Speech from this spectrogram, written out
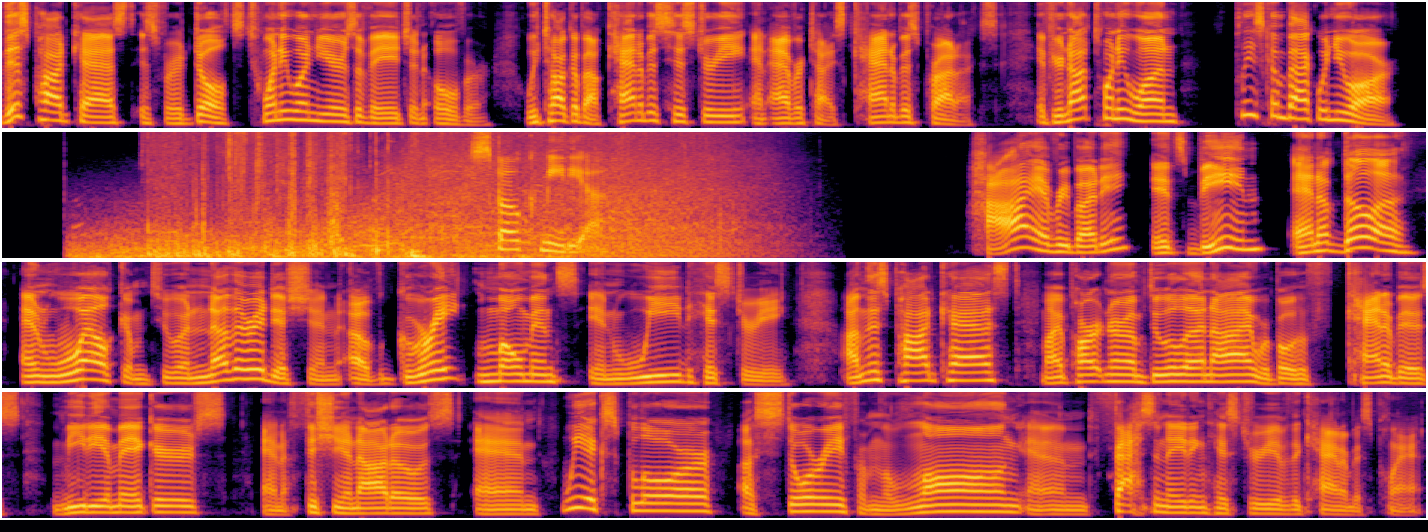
This podcast is for adults 21 years of age and over. We talk about cannabis history and advertise cannabis products. If you're not 21, please come back when you are. Spoke Media. Hi, everybody. It's Bean. And Abdullah. And welcome to another edition of Great Moments in Weed History. On this podcast, my partner Abdullah and I were both cannabis media makers and aficionados, and we explore a story from the long and fascinating history of the cannabis plant.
